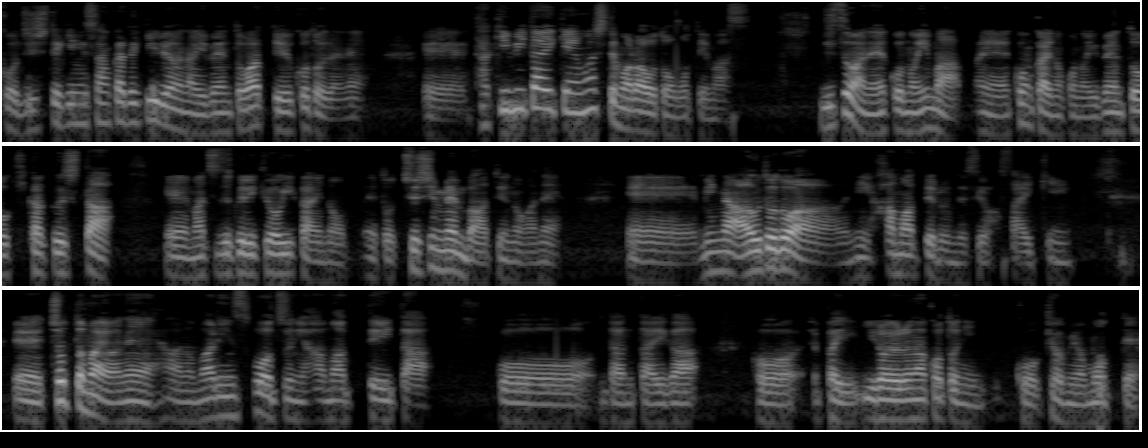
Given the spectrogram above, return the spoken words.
こう自主的に参加できるようなイベントはっていうことでね、えー、焚き火体験はしてもらおうと思っています。実はね、この今、えー、今回のこのイベントを企画した、えー、街づくり協議会の、えっ、ー、と、中心メンバーっていうのがね、えー、みんなアウトドアにハマってるんですよ、最近。えー、ちょっと前はね、あの、マリンスポーツにハマっていた、こう、団体が、こう、やっぱりいろいろなことに、こう、興味を持って、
